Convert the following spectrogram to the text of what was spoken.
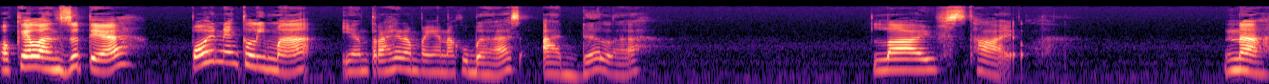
Oke lanjut ya. Poin yang kelima yang terakhir yang pengen aku bahas adalah lifestyle. Nah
